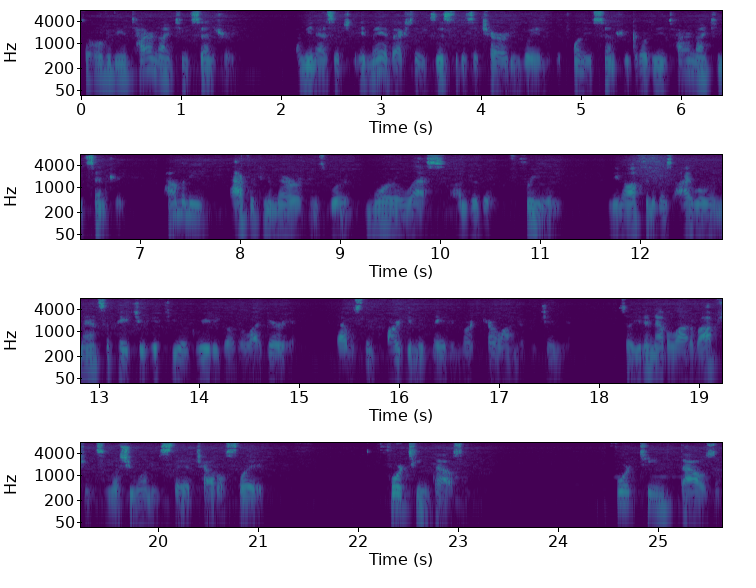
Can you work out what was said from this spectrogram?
So over the entire 19th century, I mean, as a, it may have actually existed as a charity way into the 20th century, but over the entire 19th century, how many African Americans were more or less under the freely? I mean, often it was, I will emancipate you if you agree to go to Liberia. That was the argument made in North Carolina, Virginia. So you didn't have a lot of options unless you wanted to stay a chattel slave. 14,000. 14,000,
